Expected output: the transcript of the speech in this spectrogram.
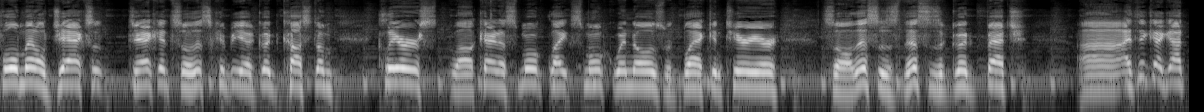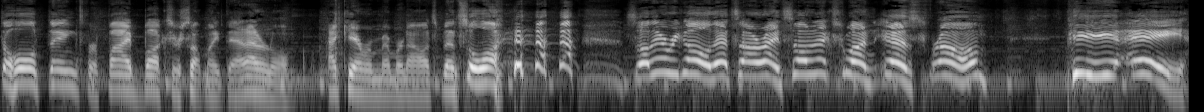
full metal jacket, jacket. So this could be a good custom. Clear, well, kind of smoke like smoke windows with black interior. So this is this is a good fetch. Uh, I think I got the whole thing for five bucks or something like that. I don't know. I can't remember now. It's been so long. so there we go. That's all right. So the next one is from PA.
